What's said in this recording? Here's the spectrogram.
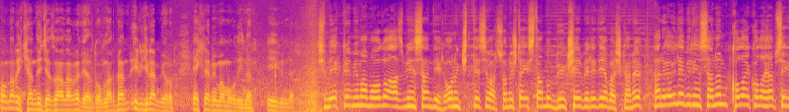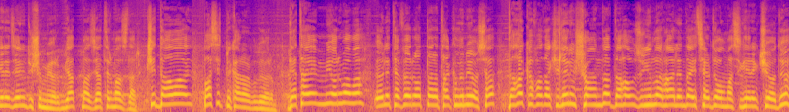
Onların kendi cezalarını verdi onlar. Ben ilgilenmiyorum Ekrem İmamoğlu ile. İyi günler. Şimdi Ekrem İmamoğlu az bir insan değil. Onun kitlesi var. Sonuçta İstanbul Büyükşehir Belediye Başkanı. Hani öyle bir insanın kolay kolay hapse gireceğini düşünmüyorum. Yatmaz, yatırmazlar. Ki dava basit bir karar buluyorum. Detaya inmiyorum ama öyle teferruatlara takılınıyorsa daha kafadakilerin şu anda daha uzun yıllar halinde içeride olması gerekiyordu.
